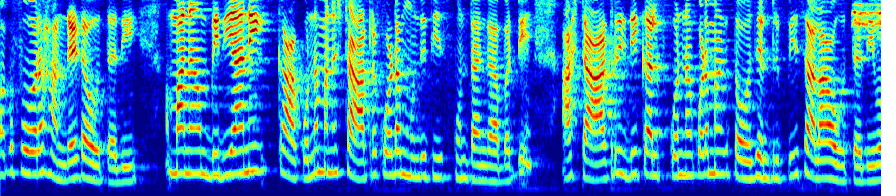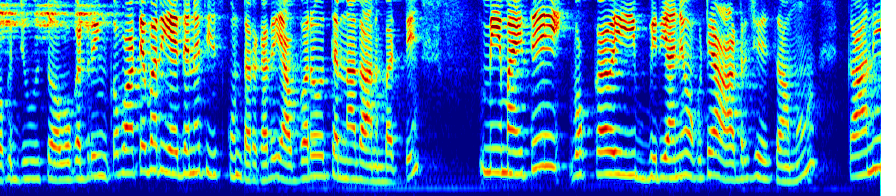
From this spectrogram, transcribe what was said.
ఒక ఫోర్ హండ్రెడ్ అవుతుంది. మనం బిర్యానీ కాకుండా మనం స్టార్టర్ కూడా ముందు తీసుకుంటాం కాబట్టి ఆ స్టార్టర్ ఇది కలుపుకున్నా కూడా మనకు థౌజండ్ రూపీస్ అలా అవుతుంది. ఒక జ్యూస్ ఒక డ్రింక్ వాట్ ఎవర్ ఏదైనా తీసుకుంటారు కదా ఎవరు తిన్న దాన్ని బట్టి. మేమైతే ఒక్క ఈ బిర్యానీ ఒకటి ఆర్డర్ చేసాము. కానీ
